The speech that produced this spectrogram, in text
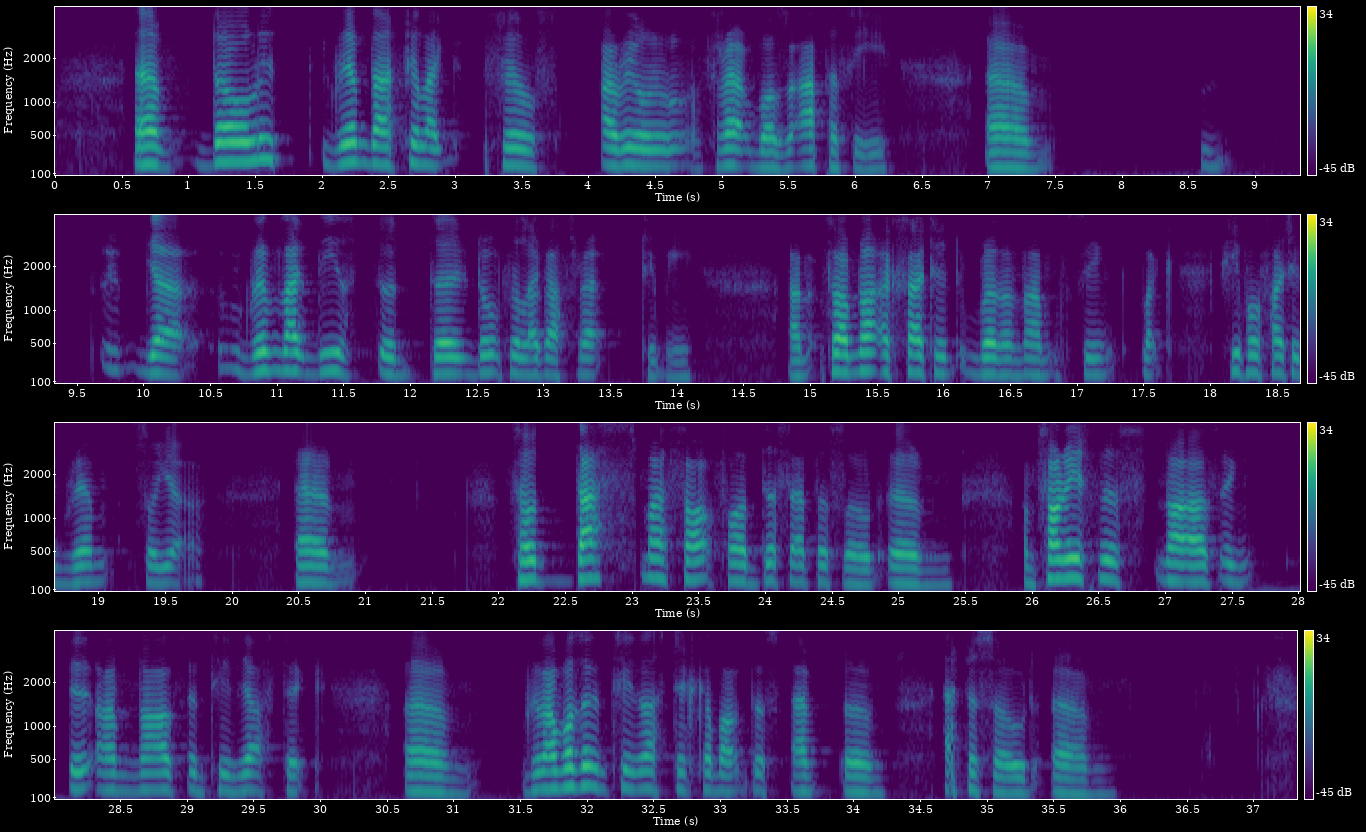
Um, the only Grimm that I feel like feels a real threat was Apathy. Um, yeah, Grimms like these they don't feel like a threat to me, and so I'm not excited when I'm seeing like people fighting Grimm. So yeah. Um, So that's my thought for this episode. Um, I'm sorry if it's not as in, I'm not as enthusiastic. Um, because I wasn't enthusiastic about this ep- um episode. Um,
